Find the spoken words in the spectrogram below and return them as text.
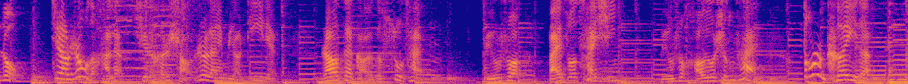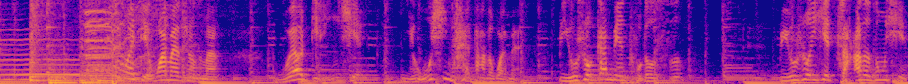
肉，这样肉的含量其实很少，热量也比较低一点。然后再搞一个素菜，比如说白灼菜心，比如说蚝油生菜，都是可以的。另外点外卖的时候怎么样？不要点一些油性太大的外卖，比如说干煸土豆丝，比如说一些炸的东西，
